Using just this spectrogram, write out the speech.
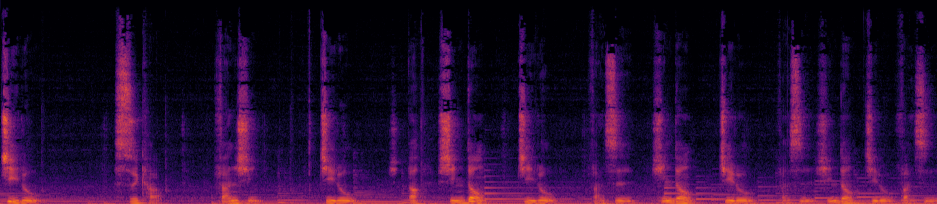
记录、思考、反省、记录啊，行动、记录、反思、行动、记录、反思、行动、记录、反思、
